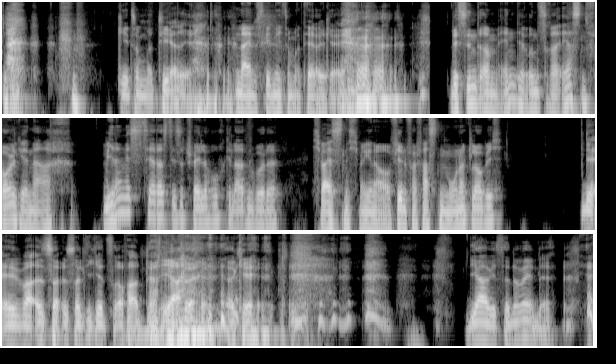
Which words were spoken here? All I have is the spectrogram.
Geht um Materie. Nein, es geht nicht um Materie. Okay. Wir sind am Ende unserer ersten Folge nach. Wie lange ist es her, dass dieser Trailer hochgeladen wurde? Ich weiß es nicht mehr genau. Auf jeden Fall fast einen Monat, glaube ich. ja, ey, wa- soll, sollte ich jetzt darauf antworten? Ja. okay. Ja, wir sind am Ende.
